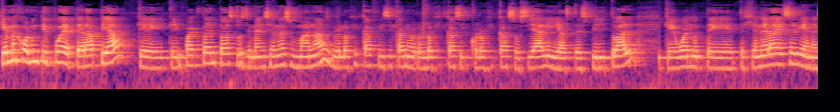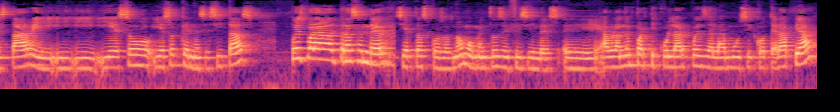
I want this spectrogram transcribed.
qué mejor un tipo de terapia que, que impacta en todas tus dimensiones humanas, biológica, física, neurológica, psicológica, social y hasta espiritual, y que bueno, te, te genera ese bienestar y, y, y, eso, y eso que necesitas pues para trascender ciertas cosas, ¿no? Momentos difíciles. Eh, hablando en particular, pues, de la musicoterapia,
